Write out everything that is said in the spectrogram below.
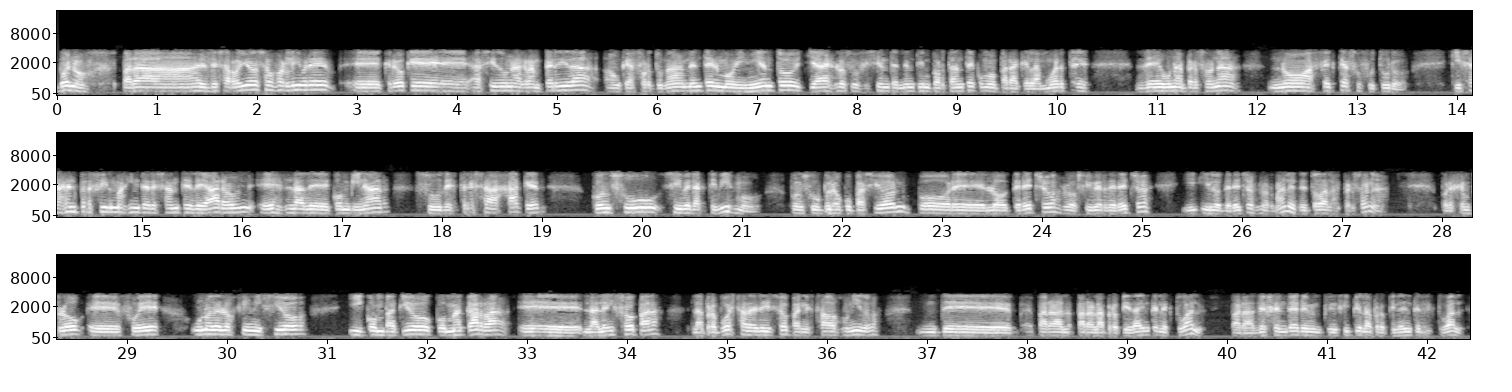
Bueno, para el desarrollo del software libre eh, creo que ha sido una gran pérdida, aunque afortunadamente el movimiento ya es lo suficientemente importante como para que la muerte de una persona no afecte a su futuro. Quizás el perfil más interesante de Aaron es la de combinar su destreza hacker con su ciberactivismo, con su preocupación por eh, los derechos, los ciberderechos y, y, los derechos normales de todas las personas. Por ejemplo, eh, fue uno de los que inició y combatió con macarra eh, la ley SOPA, la propuesta de ley SOPA en Estados Unidos de, para, la propiedad intelectual, para defender en principio la propiedad intelectual.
